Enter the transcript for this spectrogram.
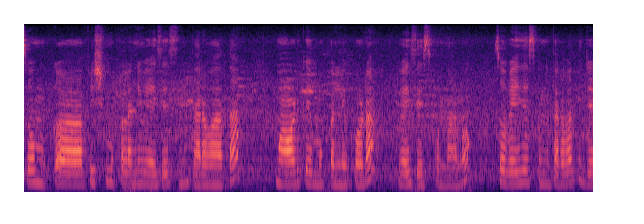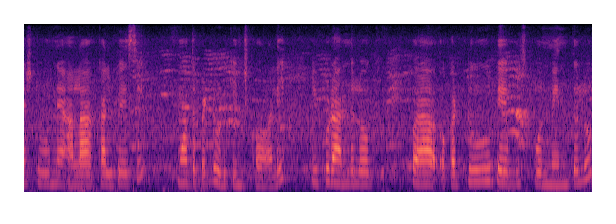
సో ముక్క ఫిష్ ముక్కలన్నీ వేసేసిన తర్వాత మామిడికాయ ముక్కల్ని కూడా వేసేసుకున్నాను. సో వేసేసుకున్న తర్వాత జస్ట్ ఊరిని అలా కలిపేసి మూత పెట్టి ఉడికించుకోవాలి. ఇప్పుడు అందులోకి ఒక- టూ టేబుల్ స్పూన్ మెంతులు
